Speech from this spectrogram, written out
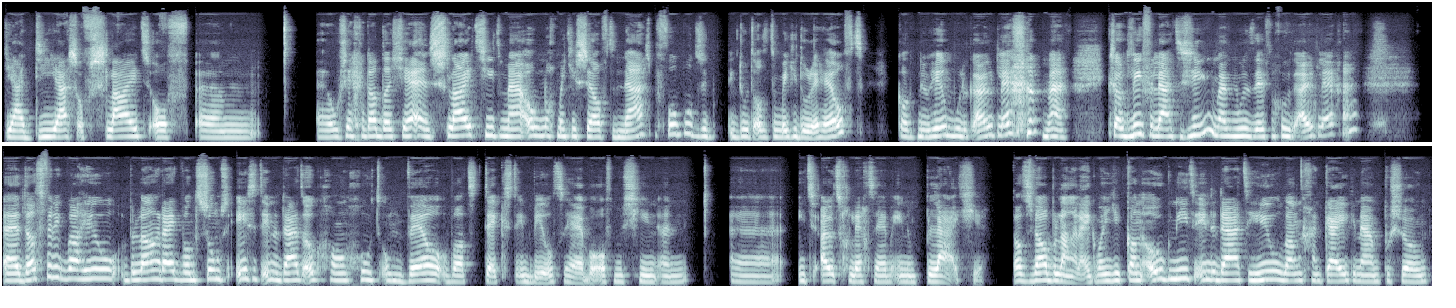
ja, dia's of slides of ehm, eh, hoe zeg je dat? Dat je een slide ziet, maar ook nog met jezelf ernaast bijvoorbeeld. Dus ik, ik doe het altijd een beetje door de helft. Ik kan het nu heel moeilijk uitleggen, maar ik zou het liever laten zien, maar ik moet het even goed uitleggen. Eh, dat vind ik wel heel belangrijk, want soms is het inderdaad ook gewoon goed om wel wat tekst in beeld te hebben. Of misschien een, eh, iets uitgelegd te hebben in een plaatje. Dat is wel belangrijk, want je kan ook niet inderdaad heel lang gaan kijken naar een persoon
